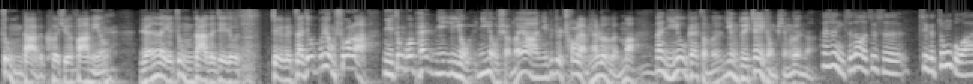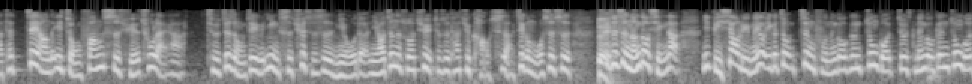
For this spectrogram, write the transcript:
重大的科学发明，人类重大的这种这个咱就不用说了。你中国排你有你有什么呀？你不就抄两篇论文吗？那你又该怎么应对这种评论呢？但是你知道，就是这个中国啊，它这样的一种方式学出来啊，就是这种这个应试确实是牛的。你要真的说去，就是他去考试啊，这个模式是对确实是能够行的。你比效率，没有一个政政府能够跟中国就能够跟中国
